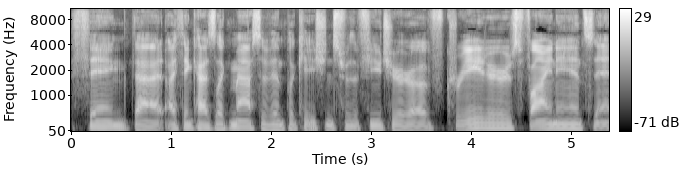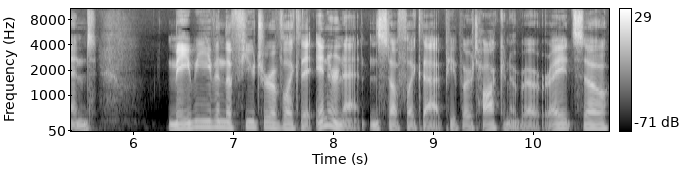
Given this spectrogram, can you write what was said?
thing that I think has like massive implications for the future of creators, finance, and maybe even the future of like the internet and stuff like that people are talking about, right? So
